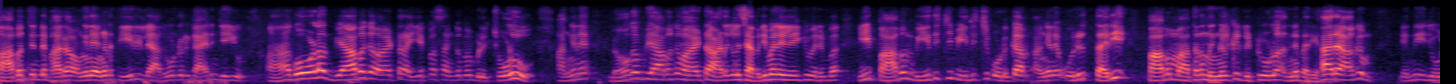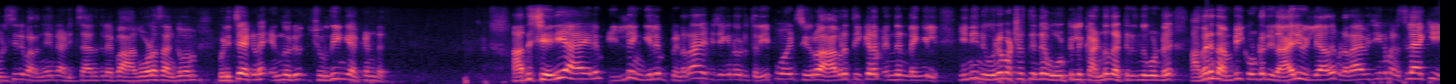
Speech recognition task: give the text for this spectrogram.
പാപത്തിന്റെ ഫലം അങ്ങനെ അങ്ങോട്ട് തീരില്ല. അതുകൊണ്ട് ഒരു കാര്യം ചെയ്യൂ. ആഗോള വ്യാപകമായിട്ട് അയ്യപ്പ സംഗമം വിളിച്ചോളൂ. അങ്ങനെ ലോകവ്യാപകമായിട്ട് ആളുകൾ ശബരിമലയിലേക്ക് വരുമ്പോൾ ഈ പാപം വീതിച്ച് വീതിച്ച് കൊടുക്കാം. അങ്ങനെ ഒരു തരി പാപം മാത്രം നിങ്ങൾക്ക് കിട്ടുള്ളൂ അതിന് പരിഹാരമാകും എന്ന് ഈ ജോത്സ്യര് പറഞ്ഞതിന്റെ അടിസ്ഥാനത്തിൽ ഇപ്പൊ ആഗോള സംഗമം വിളിച്ചേക്കണേ എന്നൊരു ശ്രുതിയും കേൾക്കുന്നുണ്ട് അത് ശരിയായാലും ഇല്ലെങ്കിലും പിണറായി വിജയൻ ഒരു ത്രീ പോയിന്റ് സീറോ ആവർത്തിക്കണം എന്നുണ്ടെങ്കിൽ ഇനി ന്യൂനപക്ഷത്തിന്റെ വോട്ടിൽ കണ്ണു നട്ടിരുന്നുകൊണ്ട് അവരെ നമ്പിക്കൊണ്ടൊരു കാര്യമില്ല എന്ന് പിണറായി വിജയൻ മനസ്സിലാക്കി.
